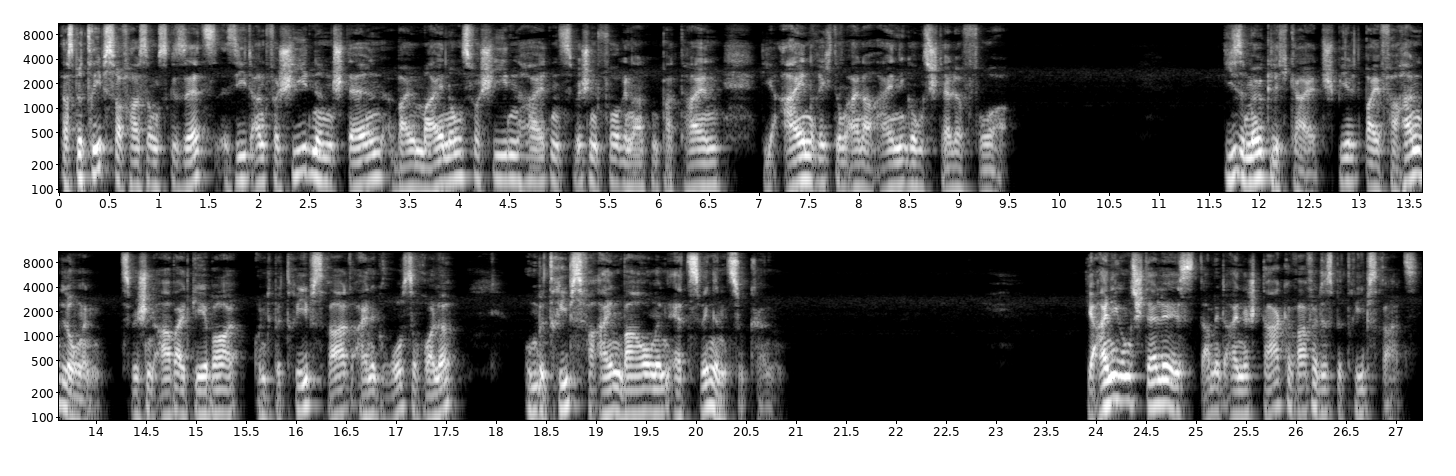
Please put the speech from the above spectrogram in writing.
Das Betriebsverfassungsgesetz sieht an verschiedenen Stellen bei Meinungsverschiedenheiten zwischen vorgenannten Parteien die Einrichtung einer Einigungsstelle vor. Diese Möglichkeit spielt bei Verhandlungen zwischen Arbeitgeber und Betriebsrat eine große Rolle, um Betriebsvereinbarungen erzwingen zu können. Die Einigungsstelle ist damit eine starke Waffe des Betriebsrats.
